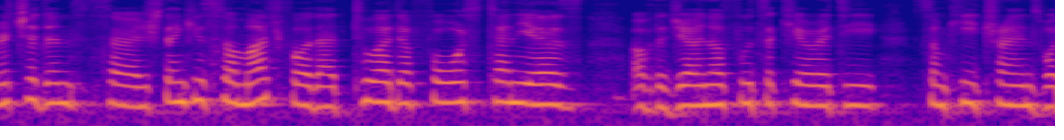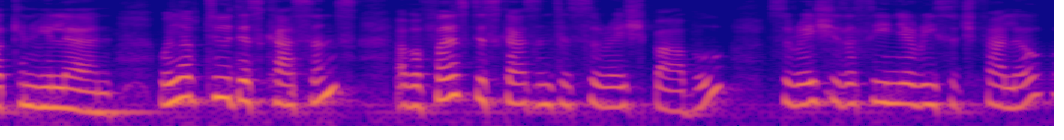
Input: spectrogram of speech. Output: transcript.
Richard and Serge, thank you so much for that tour de force, 10 years of the journal Food Security, some key trends, what can we learn? We have two discussants. Our first discussant is Suresh Babu. Suresh is a senior research fellow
